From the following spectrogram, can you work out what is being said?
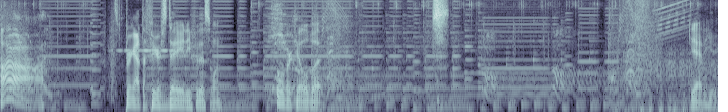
Ha! Let's bring out the fierce deity for this one. Overkill, but... Get out of here.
